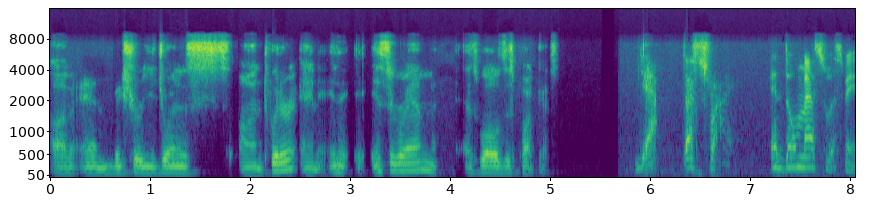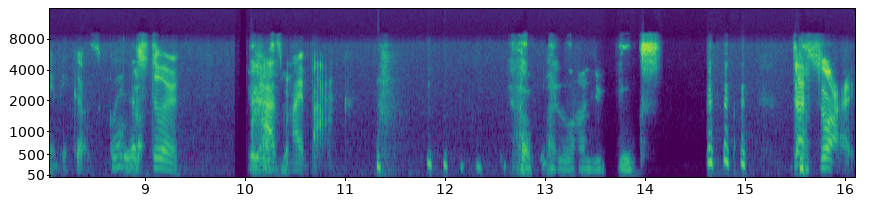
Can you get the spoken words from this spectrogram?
Um, and make sure you join us on Twitter and in, Instagram as well as this podcast. Yeah, that's right. And don't mess with me because Clint Yeah. Eastwood Yeah, has my back. Have my lawn, you gooks. That's right.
